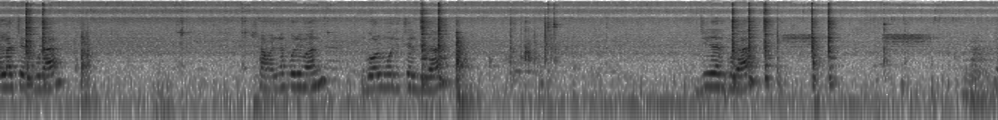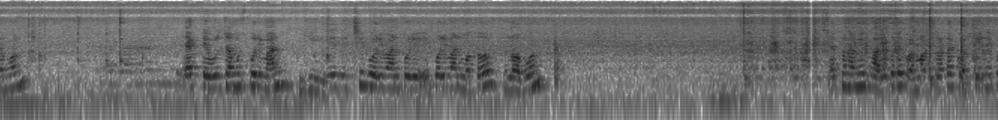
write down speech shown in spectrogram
এলাচের গুঁড়া, সামান্য পরিমাণ গোলমরিচের গুঁড়া, জিরের গুঁড়া যেমন এক টেবিল চামচ পরিমাণ ঘি। দিয়ে দিচ্ছি পরিমাণ পরিমাণ মতো লবণ। এখন আমি ভালো করে মশলাটা কষিয়ে নেব।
